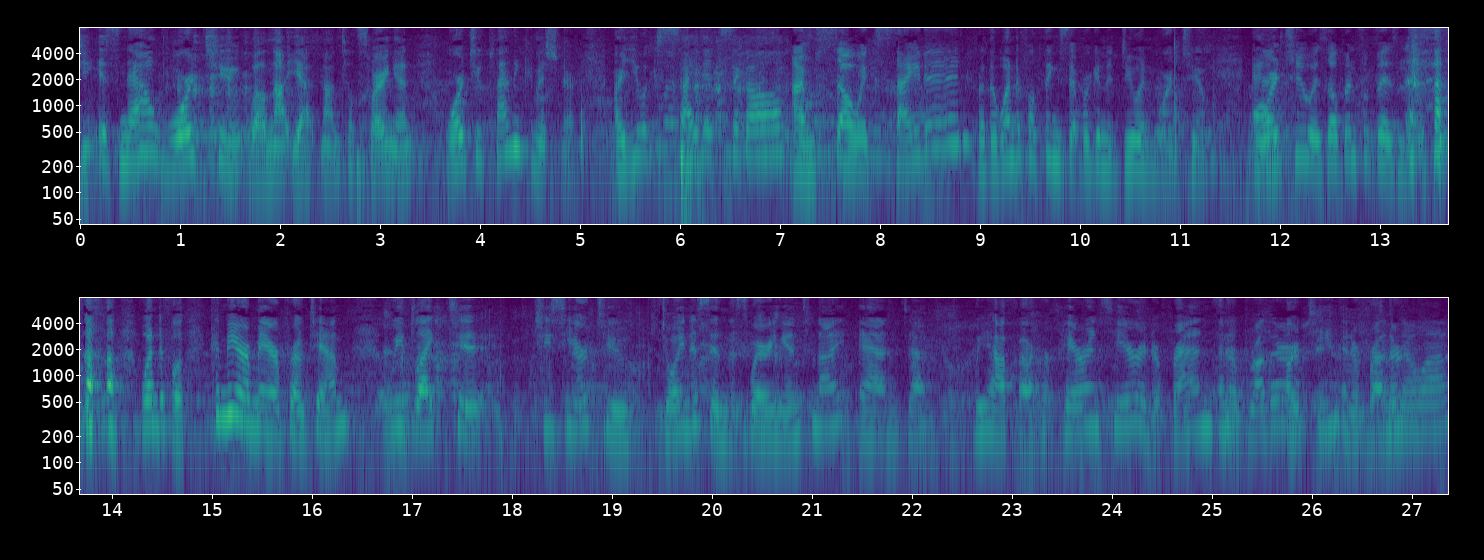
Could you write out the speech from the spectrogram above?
She is now Ward 2, well, not yet, not until swearing in, Ward 2 Planning Commissioner. Are you excited, Sigal, I'm so excited. for the wonderful things that we're going to do in Ward 2? And- Ward 2 is open for business. Wonderful. Come here, Mayor Pro Tem. We'd like to, she's here to join us in the swearing in tonight. And uh, we have uh, her parents here and her friends. And her brother. Our team and her brother. Noah.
